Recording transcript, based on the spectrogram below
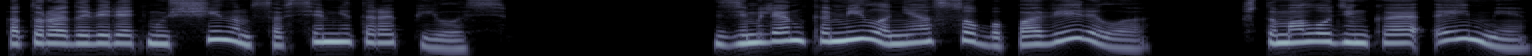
которая доверять мужчинам совсем не торопилась. Землянка Мила не особо поверила, что молоденькая Эми,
